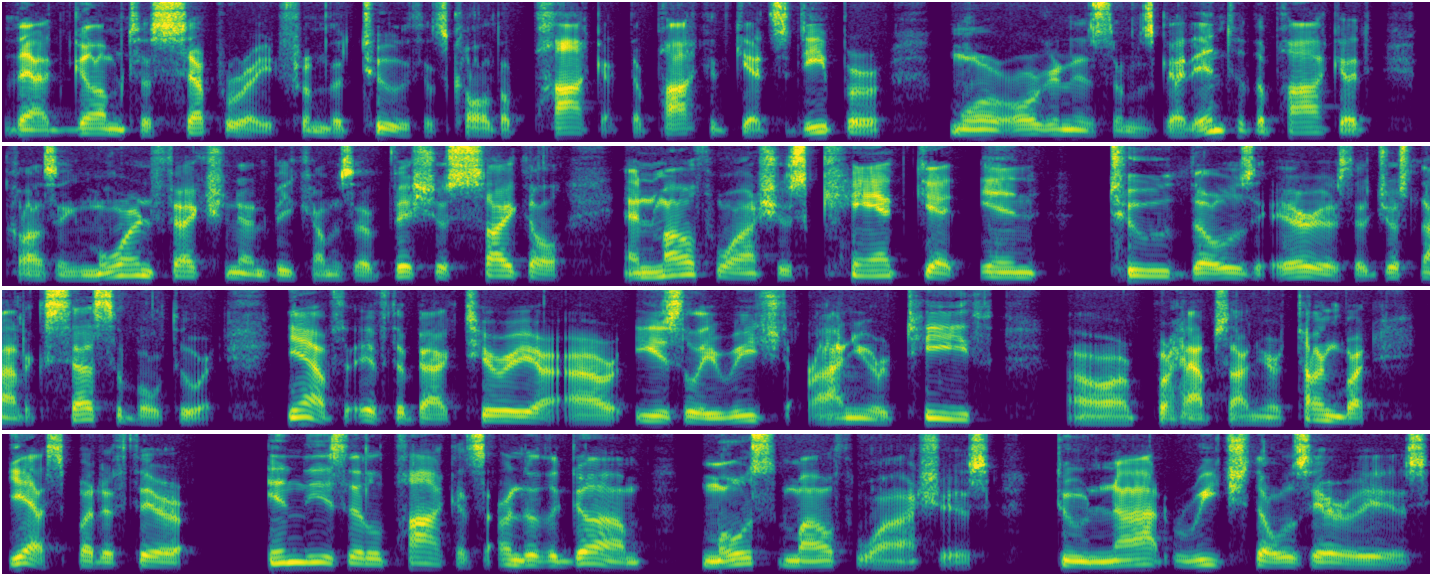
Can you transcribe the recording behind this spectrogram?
that gum to separate from the tooth. It's called a pocket. The pocket gets deeper, more organisms get into the pocket, causing more infection and becomes a vicious cycle. And mouthwashes can't get in to those areas. They're just not accessible to it. Yeah, if, if the bacteria are easily reached on your teeth or perhaps on your tongue, but yes, but if they're in these little pockets under the gum, most mouthwashes do not reach those areas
